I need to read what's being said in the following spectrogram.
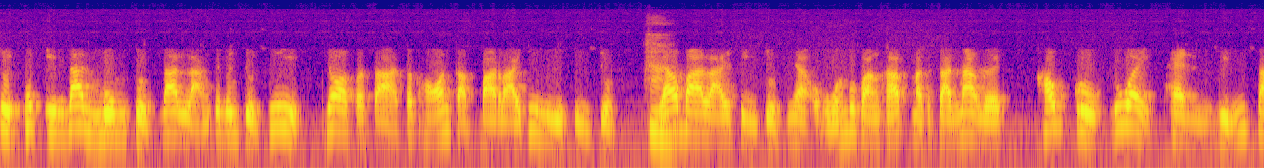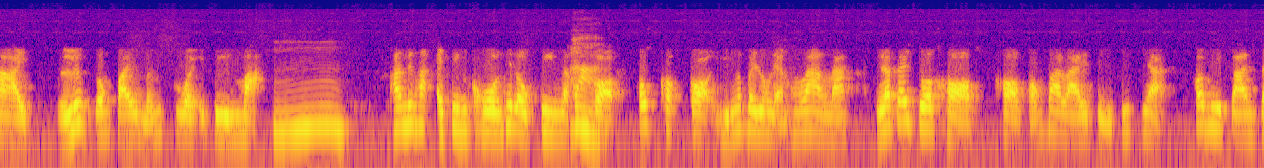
จุดเช็คอินด้านมุมสุดด้านหลังจะเป็นจุดที่ ยอดปราสาทสะท้อนกับบารายที่มีสี่จุดค่ะแล้วบาลายสี่จุดเนี่ยโอ้โหท่านผู้ฟังครับมหัศจรรย์มากเลยเขากรุด้วยแผ่นหินทรายลึกลงไปเหมือนกลวยไอติมหมะอืมท่านนึกว่าไอติมโคนที่เรากินนะเขาค่ะเกาะเขาเกาะเกาะหินลงไปลงแหลมข้างล่างนะแล้วก็ไอตัวขอบขอบของบาลายสี่ทิศเนี่ยเขามีการจ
